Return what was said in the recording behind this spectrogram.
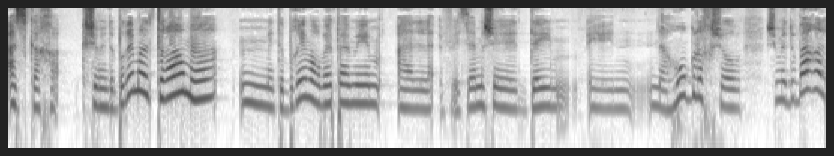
אז ככה, כשמדברים על טראומה, מדברים הרבה פעמים על, וזה מה שדי אה, נהוג לחשוב, שמדובר על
